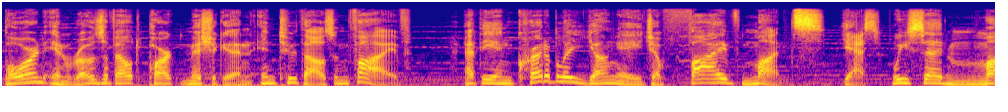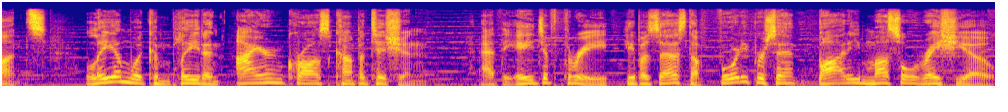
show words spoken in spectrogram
born in Roosevelt Park, Michigan in 2005. At the incredibly young age of five months, yes, we said months, Liam would complete an Iron Cross competition. At the age of three, he possessed a 40% body muscle ratio.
